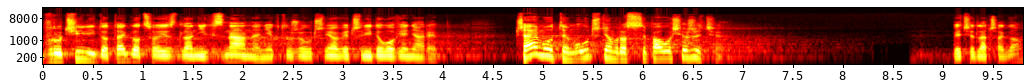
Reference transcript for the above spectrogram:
wrócili do tego, co jest dla nich znane, niektórzy uczniowie, czyli do łowienia ryb? Czemu tym uczniom rozsypało się życie? Wiecie dlaczego?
